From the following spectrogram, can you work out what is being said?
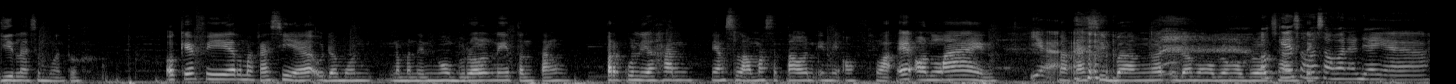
gila semua tuh. Oke Fir makasih ya udah mau nemenin ngobrol nih tentang perkuliahan yang selama setahun ini offline eh online. Ya. makasih banget udah mau ngobrol-ngobrol Oke, cantik. sama-sama Nada ya.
